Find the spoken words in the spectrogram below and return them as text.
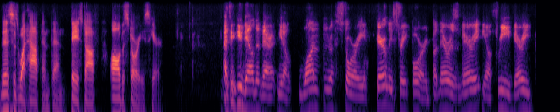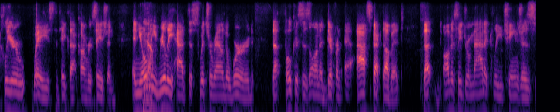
this is what happened then based off all the stories here. I think you nailed it there. You know, one story, fairly straightforward, but there was very, you know, three very clear ways to take that conversation, and you Yeah. only really had to switch around a word that focuses on a different aspect of it that obviously dramatically changes,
